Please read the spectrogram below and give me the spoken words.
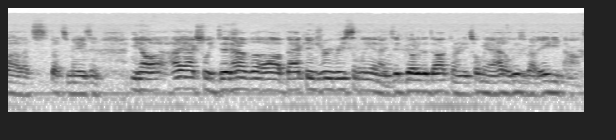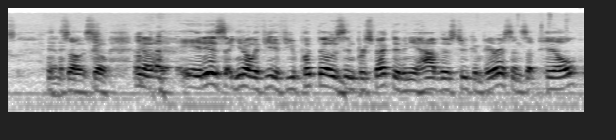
wow, that's that's amazing. You know, I actually did have a back injury recently, and I did go to the doctor, and he told me I had to lose about 80 pounds. And so, so you know, it is. You know, if you if you put those in perspective and you have those two comparisons, a pill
